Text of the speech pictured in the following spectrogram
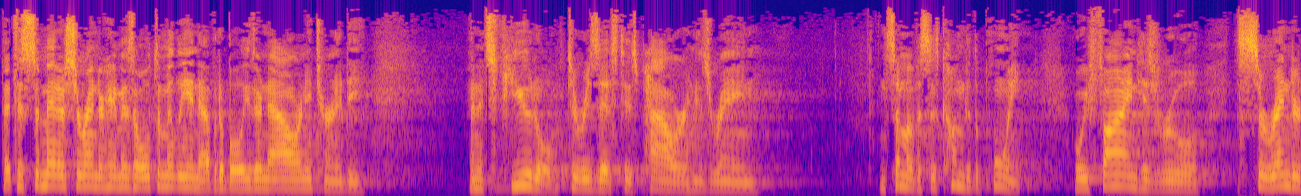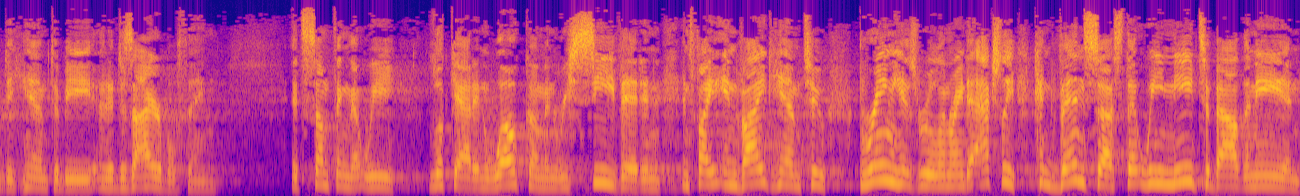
That to submit or surrender Him is ultimately inevitable, either now or in eternity. And it's futile to resist His power and His reign. And some of us has come to the point where we find His rule surrendered to Him to be a desirable thing. It's something that we look at and welcome and receive it and, invite Him to bring His rule and reign, to actually convince us that we need to bow the knee and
